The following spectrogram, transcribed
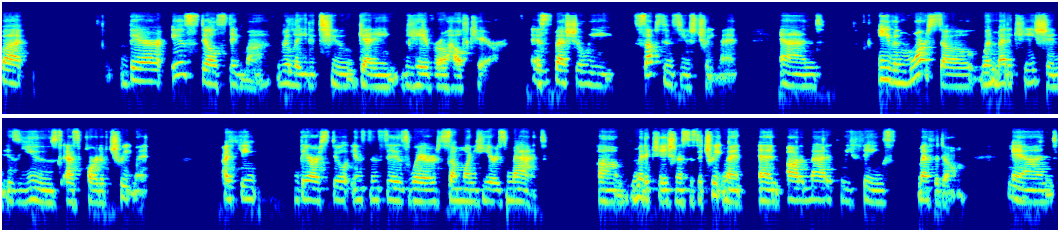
but there is still stigma related to getting behavioral health care, mm-hmm. especially substance use treatment. And even more so when medication is used as part of treatment. I think there are still instances where someone hears MAT, um, medication assisted treatment, and automatically thinks methadone. Mm-hmm. And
